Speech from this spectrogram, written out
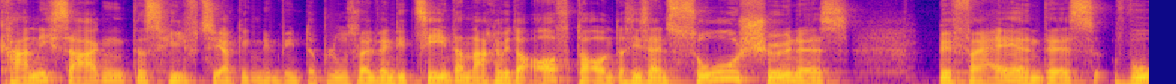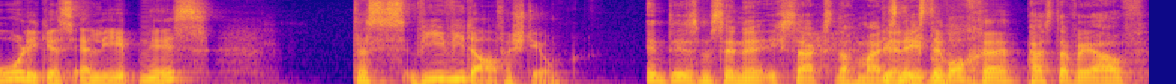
kann ich sagen, das hilft sehr gegen den Winterblues, weil wenn die Zehen dann nachher wieder auftauen, das ist ein so schönes, befreiendes, wohliges Erlebnis, das ist wie Wiederauferstehung. In diesem Sinne, ich sag's nochmal. Bis nächste Lieben. Woche. Passt auf euch auf.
